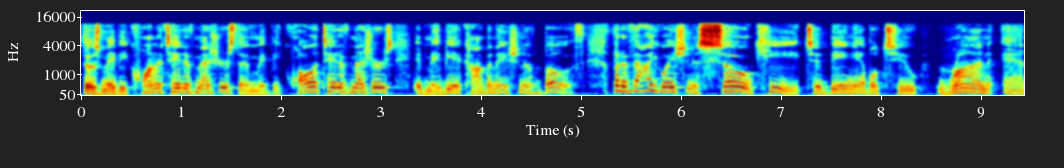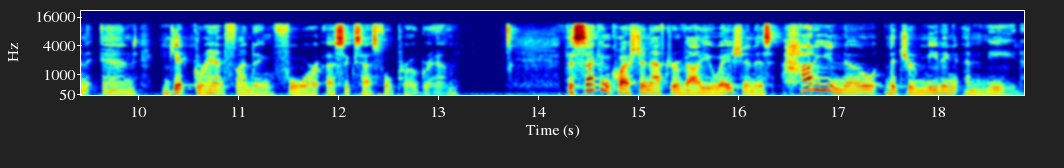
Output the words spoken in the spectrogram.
Those may be quantitative measures, they may be qualitative measures, it may be a combination of both. But evaluation is so key to being able to run and, and get grant funding for a successful program. The second question after evaluation is, how do you know that you're meeting a need?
